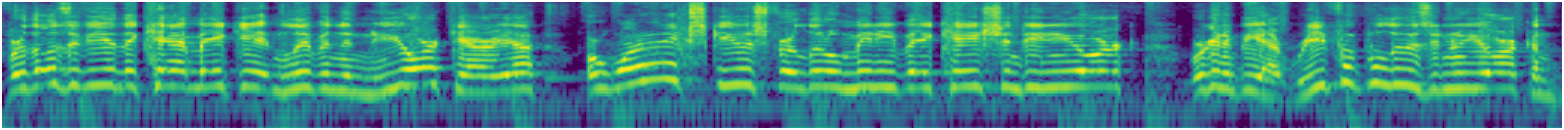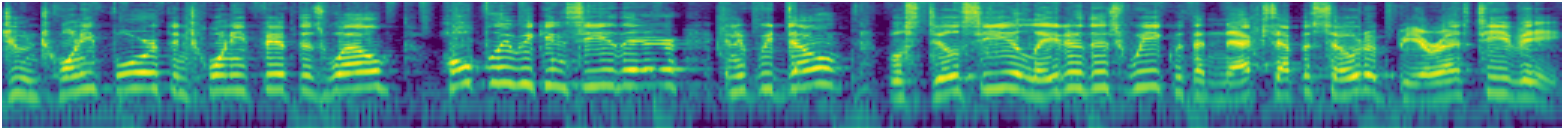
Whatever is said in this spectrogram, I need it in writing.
For those of you that can't make it and live in the New York area or want an excuse for a little mini vacation to New York, we're going to be at Reef of Reef-A-Palooza, New York on June 24th and 25th as well. Hopefully we can see you there, and if we don't, we'll still see you later this week with the next episode of BRS TV.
